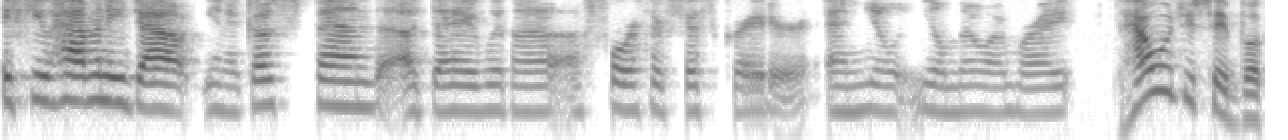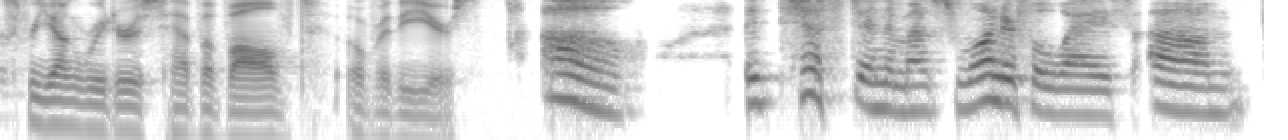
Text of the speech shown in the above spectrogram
if you have any doubt, you know, go spend a day with a, a, fourth or fifth grader, and you'll you'll know I'm right. How would you say books for young readers have evolved over the years? Oh, it just in the most wonderful ways. Um,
